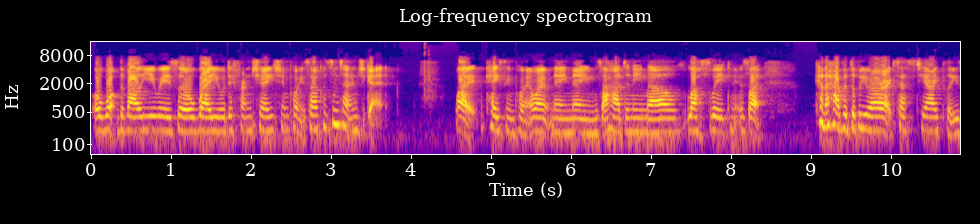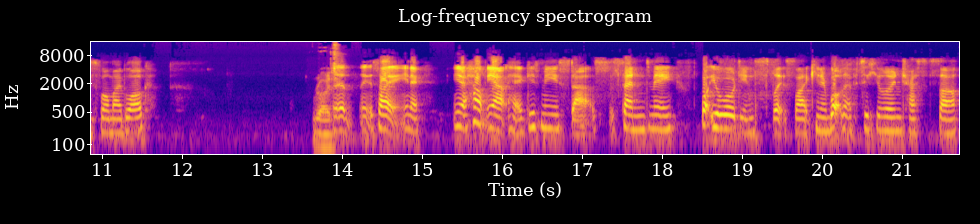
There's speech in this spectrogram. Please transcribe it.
or what the value is or where your differentiation points are because sometimes you get like case in point i won't name names. I had an email last week and it was like can i have a wrx sti please for my blog? Right. And it's like you know you know help me out here. Give me your stats. Send me what your audience splits like you know what their particular interests are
